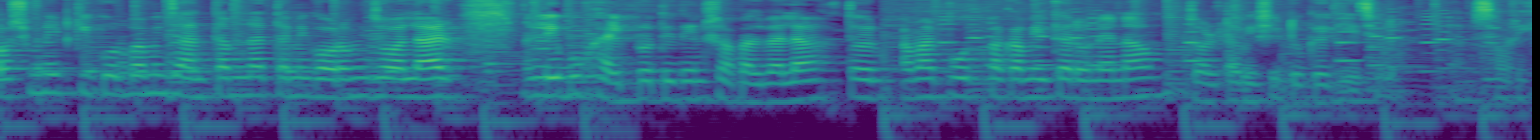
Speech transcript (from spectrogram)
দশ মিনিট কী করব আমি জানতাম না। তো আমি গরম জল আর লেবু খাই প্রতিদিন সকালবেলা। তো আমার পোট পাকামির কারণে না, জলটা বেশি ঢুকে গিয়েছিল। সরি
